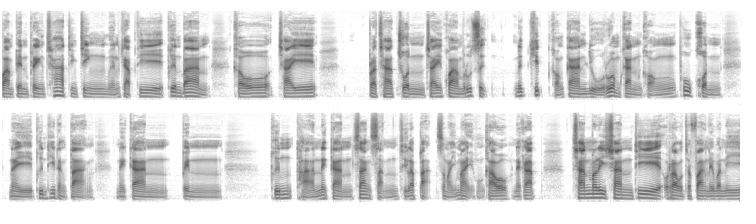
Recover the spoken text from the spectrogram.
ความเป็นเพลงชาติจริง ๆ เหมือนกับที่เพื่อนบ้าน เขาใช้ประชาชนใช้ความรู้สึกนึกคิดของการอยู่ร่วมกันของผู้คนในพื้นที่ต่างๆ ในการเป็นพื้นฐานในการสร้างสรรค์ศิลปะสมัยใหม่ของเขานะครับ ชันมาริชันที่เราจะฟังในวันนี้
